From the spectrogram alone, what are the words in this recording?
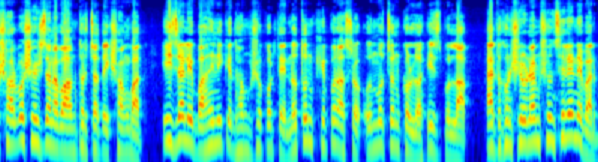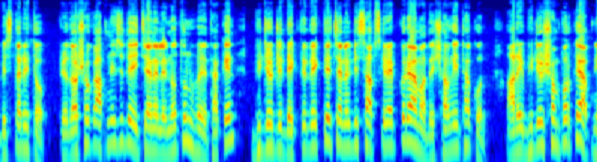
সর্বশেষ জানাব আন্তর্জাতিক সংবাদ। ইসরায়েলি বাহিনীকে ধ্বংস করতে নতুন ক্ষেপণাস্ত্র উন্মোচন করল হিজবুল্লাহ। এতক্ষণ শিরোনাম শুনছিলেন এবার বিস্তারিত। প্রিয় দর্শক, আপনি যদি এই চ্যানেলে নতুন হয়ে থাকেন, ভিডিওটি দেখতে দেখতে চ্যানেলটি সাবস্ক্রাইব করে আমাদের সঙ্গেই থাকুন। আর এই ভিডিও সম্পর্কে আপনি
